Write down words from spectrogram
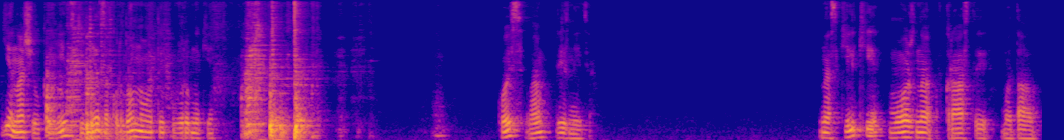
Є наші українські, є закордонного типу виробники. Ось вам різниця. Наскільки можна вкрасти метал?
